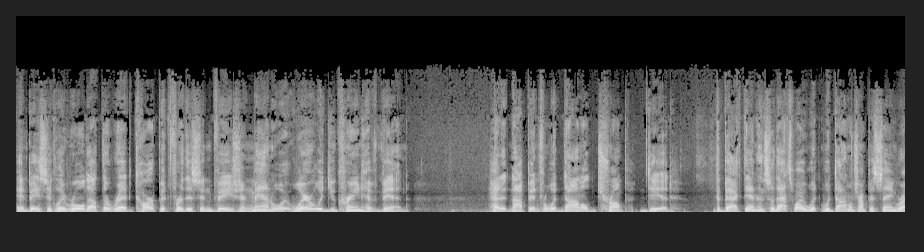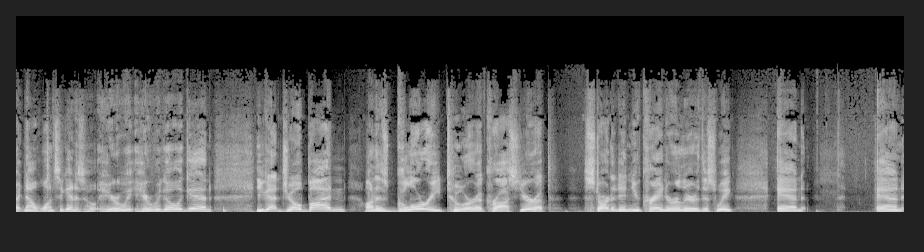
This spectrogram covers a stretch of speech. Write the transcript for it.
and basically rolled out the red carpet for this invasion, man, where would Ukraine have been? Had it not been for what Donald Trump did back then. And so that's why what, what Donald Trump is saying right now, once again, is oh, here we here we go again. You got Joe Biden on his glory tour across Europe, started in Ukraine earlier this week, and and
